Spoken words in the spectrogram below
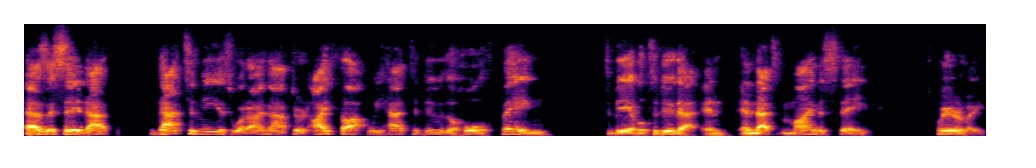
As I say, that that to me is what I'm after. And I thought we had to do the whole thing to be able to do that. And and that's my mistake, clearly.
